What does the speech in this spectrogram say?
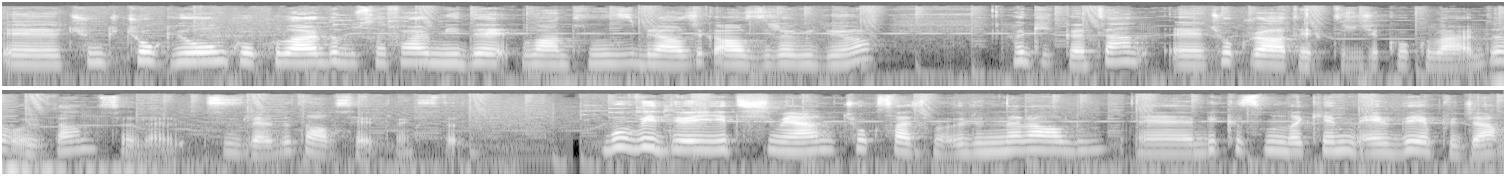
E, çünkü çok yoğun kokularda bu sefer mide bulantınızı birazcık azdırabiliyor. Hakikaten e, çok rahat ettirici kokulardı. O yüzden sizlere, sizlere de tavsiye etmek istedim. Bu videoya yetişmeyen çok saçma ürünler aldım. Ee, bir kısmını da kendim evde yapacağım.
